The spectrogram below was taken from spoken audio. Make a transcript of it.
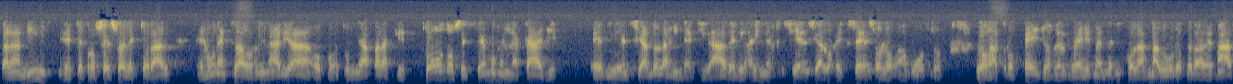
para mí este proceso electoral es una extraordinaria oportunidad para que todos estemos en la calle, evidenciando las inequidades, las ineficiencias, los excesos, los abusos, los atropellos del régimen de Nicolás Maduro, pero además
